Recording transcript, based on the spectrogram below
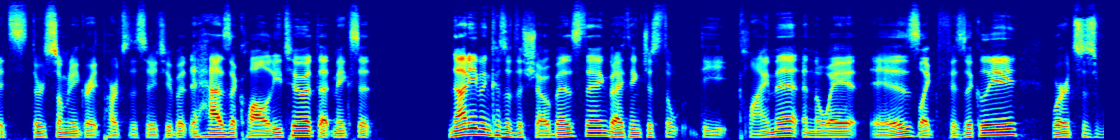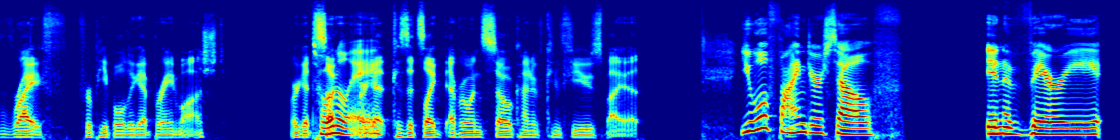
it's there's so many great parts of the city too, but it has a quality to it that makes it not even because of the showbiz thing, but I think just the the climate and the way it is, like physically, where it's just rife for people to get brainwashed or get Totally. because it's like everyone's so kind of confused by it. you will find yourself in a very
